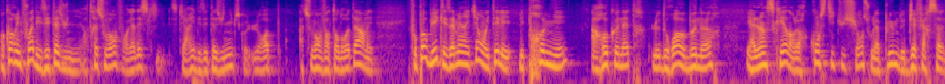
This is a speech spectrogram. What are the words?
encore une fois, des États-Unis. Alors très souvent, il faut regarder ce qui, ce qui arrive des États-Unis, puisque l'Europe a souvent 20 ans de retard, mais il ne faut pas oublier que les Américains ont été les, les premiers à reconnaître le droit au bonheur et à l'inscrire dans leur constitution sous la plume de Jefferson.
